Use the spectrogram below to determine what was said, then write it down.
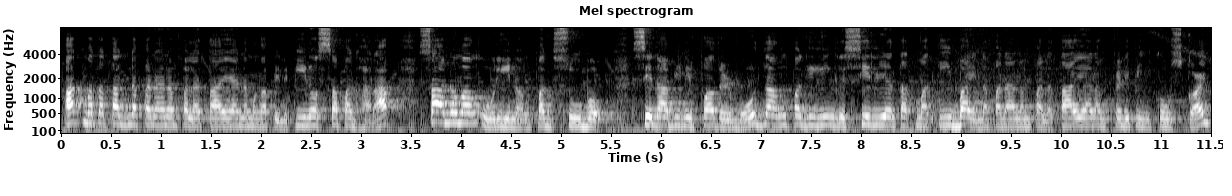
at matatag na pananampalataya ng mga Pilipino sa pagharap sa anumang uri ng pagsubok. Sinabi ni Father Mode na ang pagiging resilient at matibay na pananampalataya ng Philippine Coast Guard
